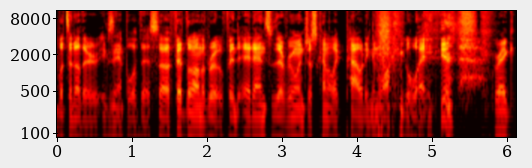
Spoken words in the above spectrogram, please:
what's another example of this? Uh, Fiddler on the Roof, and it ends with everyone just kind of like pouting and walking away. Greg,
